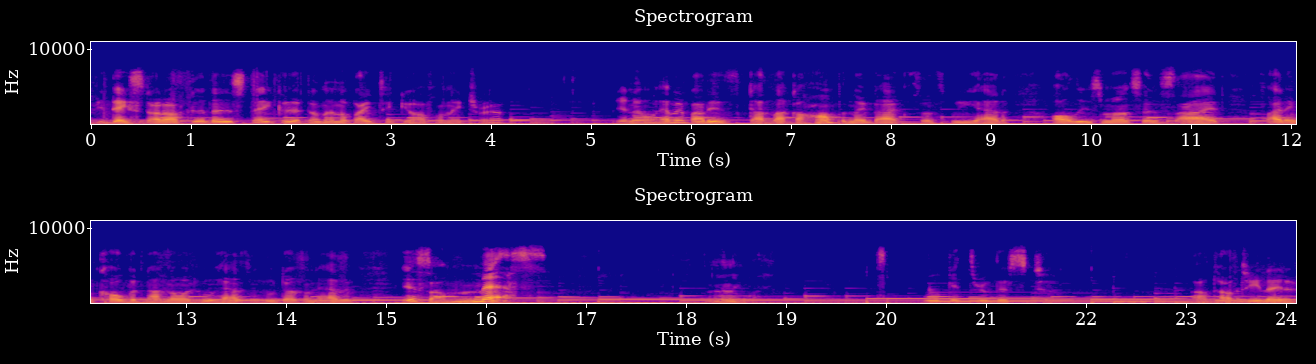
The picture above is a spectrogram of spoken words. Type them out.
If your day start off good, let it stay good. Don't let nobody take you off on their trip. You know, everybody's got like a hump in their back since we had all these months inside fighting COVID, not knowing who has it, who doesn't have it. It's a mess. This too. I'll talk to you later.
